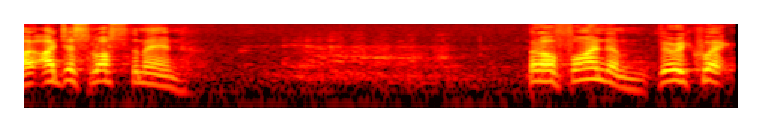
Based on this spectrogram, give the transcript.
I, I just lost the man. but I'll find him very quick.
